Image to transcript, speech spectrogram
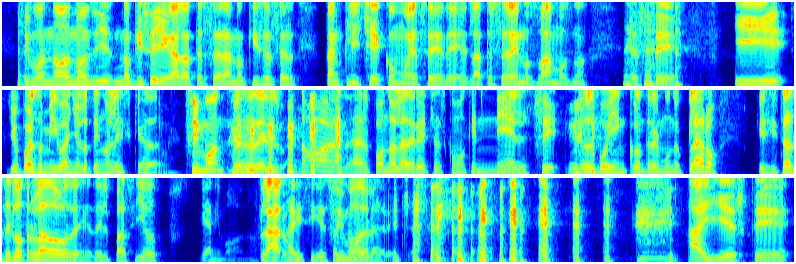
Simón, no, no, no quise llegar a la tercera, no quise ser tan cliché como ese de la tercera y nos vamos, ¿no? Este, y Yo por eso mi baño lo tengo a la izquierda, güey. Simón, Eso del- no, al fondo a la derecha es como que Nel. sí, Yo voy en contra del mundo. Claro, que si estás del otro lado de- del pasillo, pues ya ni modo, ¿no? claro. Ahí Simón. fondo de la derecha. Ay, este,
